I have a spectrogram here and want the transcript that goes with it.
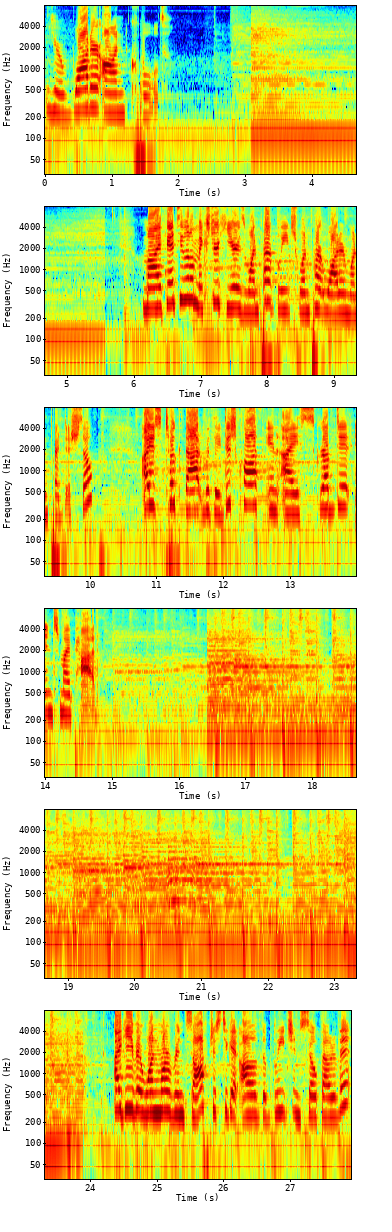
your water on cold. My fancy little mixture here is one part bleach, one part water, and one part dish soap. I just took that with a dishcloth and I scrubbed it into my pad. I gave it one more rinse off just to get all of the bleach and soap out of it.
